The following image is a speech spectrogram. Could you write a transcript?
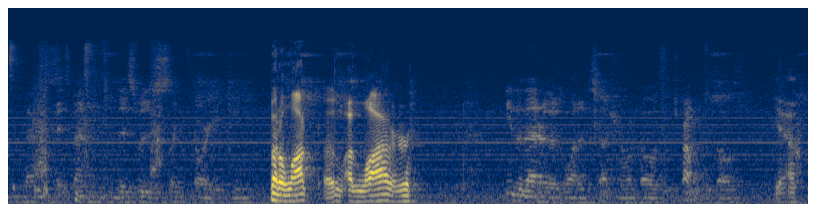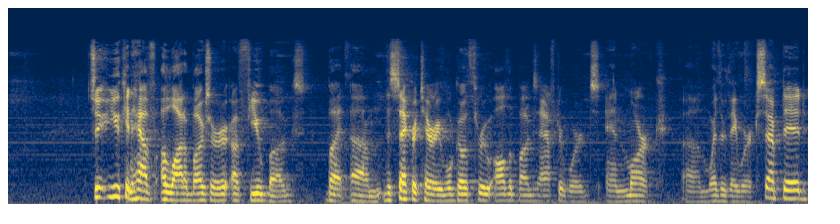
It's been, this was like February eighteen, But a lot a, a lot or either that or there's a lot of discussion or both, it's probably both. Yeah. So you can have a lot of bugs or a few bugs, but um, the secretary will go through all the bugs afterwards and mark um, whether they were accepted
